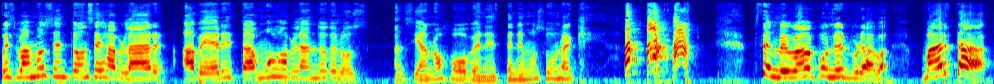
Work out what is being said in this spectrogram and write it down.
Pues vamos entonces a hablar, a ver, estamos hablando de los ancianos jóvenes. Tenemos una aquí. se me va a poner brava. Marta,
